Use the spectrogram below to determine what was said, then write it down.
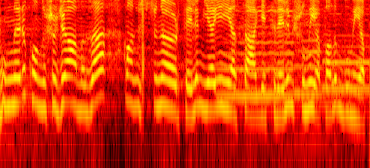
Bunları konuşacağımıza aman üstünü örtelim, yayın yasağı getirelim, şunu yapalım, bunu yapalım.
